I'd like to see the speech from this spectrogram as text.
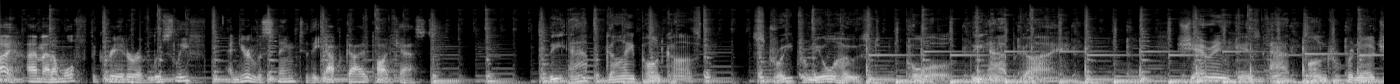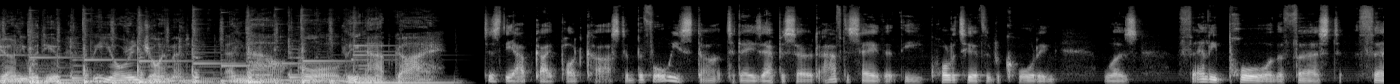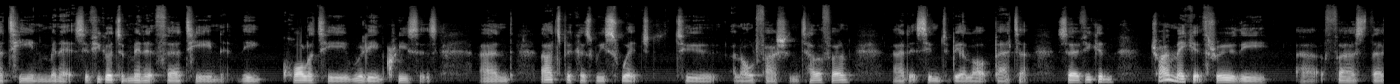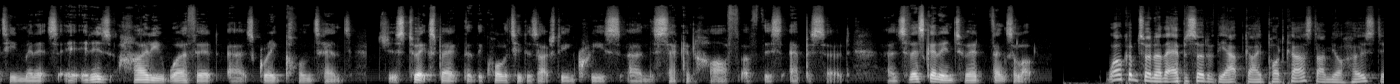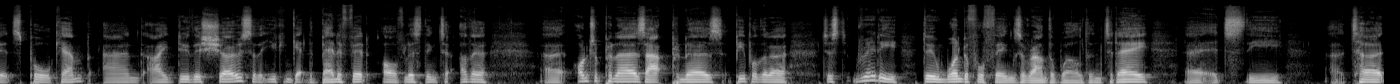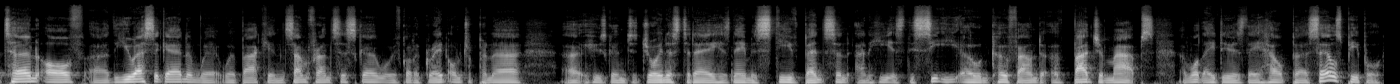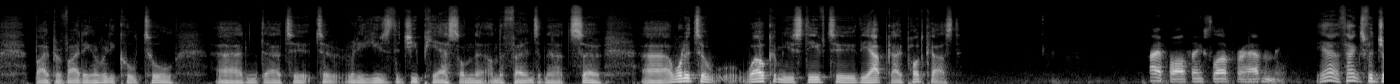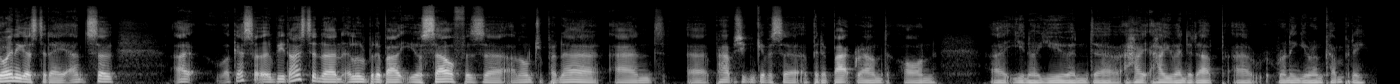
Hi, I'm Adam Wolf, the creator of Loose Leaf, and you're listening to the App Guy Podcast. The App Guy Podcast, straight from your host, Paul, the App Guy. Sharing his app entrepreneur journey with you for your enjoyment. And now, Paul, the App Guy. This is the App Guy podcast, and before we start today's episode, I have to say that the quality of the recording was fairly poor the first 13 minutes. If you go to minute 13, the quality really increases, and that's because we switched to an old fashioned telephone and it seemed to be a lot better. So if you can try and make it through the uh, first 13 minutes, it, it is highly worth it. Uh, it's great content. Just to expect that the quality does actually increase in the second half of this episode. And so let's get into it. Thanks a lot. Welcome to another episode of the App Guy podcast. I'm your host, it's Paul Kemp, and I do this show so that you can get the benefit of listening to other uh, entrepreneurs, appreneurs, people that are just really doing wonderful things around the world. And today uh, it's the uh, ter- turn of uh, the US again, and we're, we're back in San Francisco we've got a great entrepreneur uh, who's going to join us today. His name is Steve Benson, and he is the CEO and co founder of Badger Maps. And what they do is they help uh, salespeople by providing a really cool tool and uh, to to really use the GPS on the on the phones and that. So uh, I wanted to welcome you, Steve, to the App Guy podcast. Hi, Paul. Thanks a lot for having me. Yeah, thanks for joining us today. And so I, I guess it would be nice to learn a little bit about yourself as a, an entrepreneur, and uh, perhaps you can give us a, a bit of background on, uh, you know, you and uh, how how you ended up uh, running your own company.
